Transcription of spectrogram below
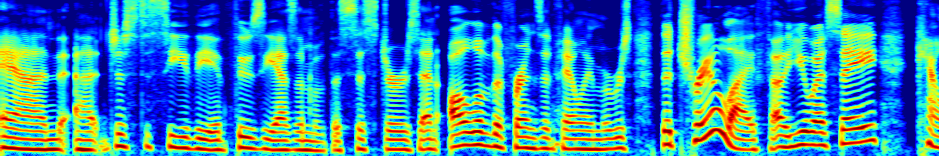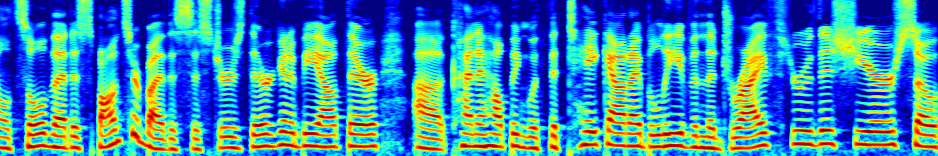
and uh, just to see the enthusiasm of the sisters and all of the friends and family members. The Trail Life uh, USA Council that is sponsored by the sisters, they're going to be out there uh, kind of helping with the takeout, I believe, and the drive through this year. So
